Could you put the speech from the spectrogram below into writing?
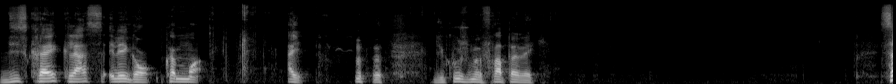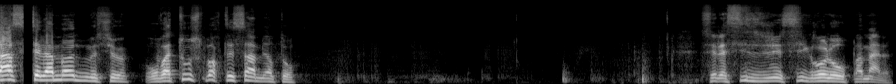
Discret, classe, élégant, comme moi. Du coup, je me frappe avec. Ça, c'est la mode, monsieur. On va tous porter ça bientôt. C'est la 6G 6 grelot, pas mal.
